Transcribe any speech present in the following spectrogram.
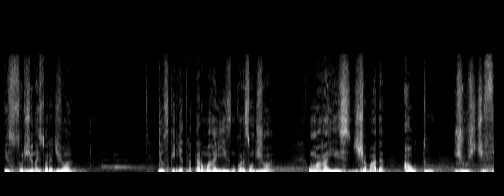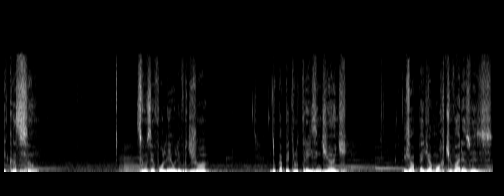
Isso surgiu na história de Jó. Deus queria tratar uma raiz no coração de Jó, uma raiz de chamada autojustificação. Se você for ler o livro de Jó, do capítulo 3 em diante, Jó pede a morte várias vezes.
